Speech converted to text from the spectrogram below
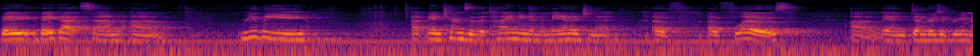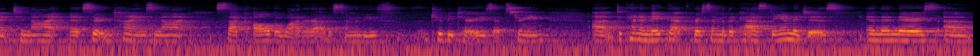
they, they got some um, really, uh, in terms of the timing and the management of, of flows, um, and Denver's agreement to not, at certain times, not suck all the water out of some of these tributaries upstream uh, to kind of make up for some of the past damages. And then there's um,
